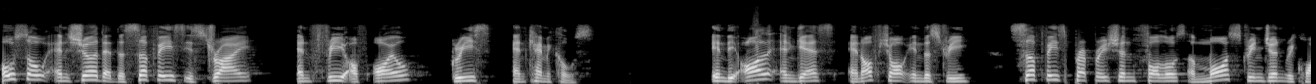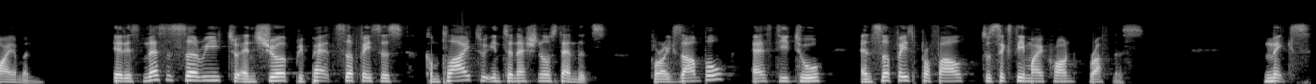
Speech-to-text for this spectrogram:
Also ensure that the surface is dry and free of oil, grease, and chemicals. In the oil and gas and offshore industry, surface preparation follows a more stringent requirement. It is necessary to ensure prepared surfaces comply to international standards, for example, ST2 and surface profile to 60 micron roughness. Next,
